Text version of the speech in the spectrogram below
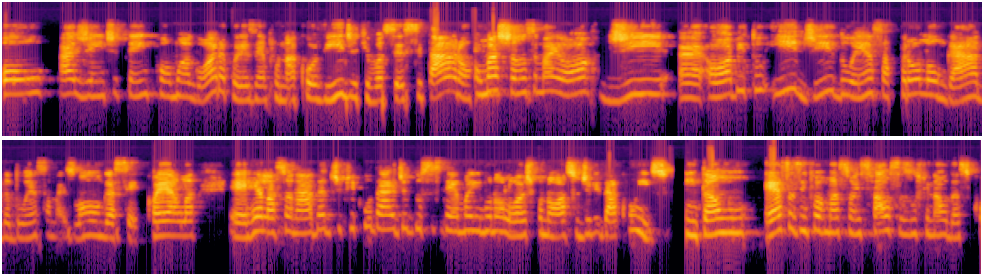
ou a gente tem, como agora, por exemplo, na Covid, que vocês citaram, uma chance maior de é, óbito e de doença prolongada, doença mais longa, sequela, é, relacionada à dificuldade do sistema imunológico nosso de lidar com isso. Então, essas informações falsas, no final das contas,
